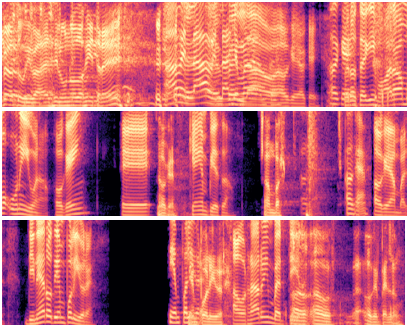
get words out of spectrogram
pero tú ibas a decir uno, dos y tres. ah, verdad, verdad, yo me adelanté. Okay, ok, ok. Pero seguimos, ahora vamos una y una, ¿ok? Eh, ok. ¿Quién empieza? Ámbar. Ok. Ok, Ámbar. ¿Dinero o tiempo libre? Tiempo libre. Tiempo libre. ¿Ahorrar o invertir? Oh, oh, ok, perdón.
